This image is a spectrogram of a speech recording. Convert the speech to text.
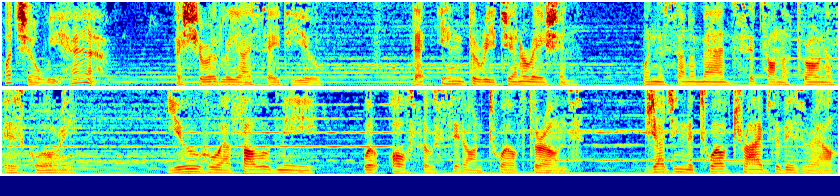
what shall we have? Assuredly I say to you, that in the regeneration, when the Son of Man sits on the throne of his glory, you who have followed me will also sit on twelve thrones, judging the twelve tribes of Israel.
